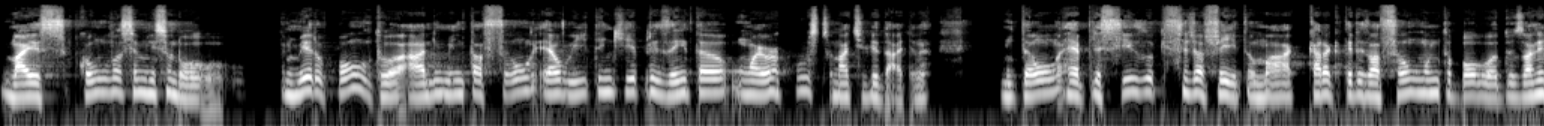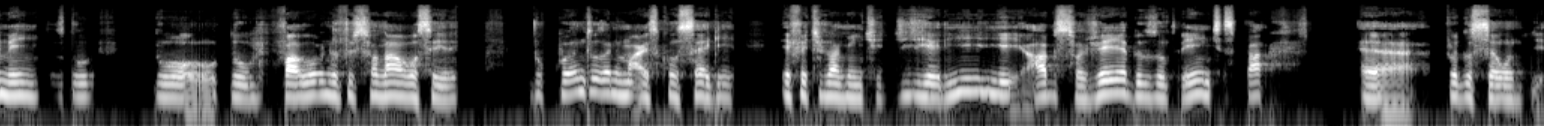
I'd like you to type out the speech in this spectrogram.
mas como você mencionou, primeiro ponto, a alimentação é o item que representa o maior custo na atividade, né? Então é preciso que seja feita uma caracterização muito boa dos alimentos, do, do, do valor nutricional, ou seja, do quanto os animais conseguem efetivamente digerir e absorver dos nutrientes para é, produção, de,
